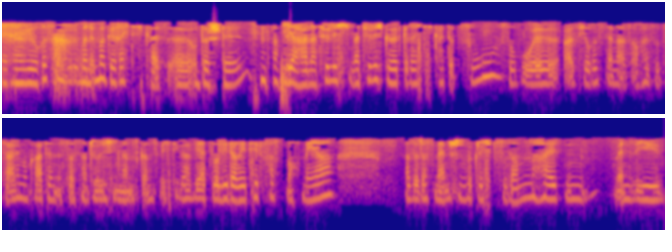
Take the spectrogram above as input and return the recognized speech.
Einer Juristin würde man immer Gerechtigkeit äh, unterstellen. ja, natürlich, natürlich gehört Gerechtigkeit dazu. Sowohl als Juristin als auch als Sozialdemokratin ist das natürlich ein ganz, ganz wichtiger Wert. Solidarität fast noch mehr. Also, dass Menschen wirklich zusammenhalten, wenn sie,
